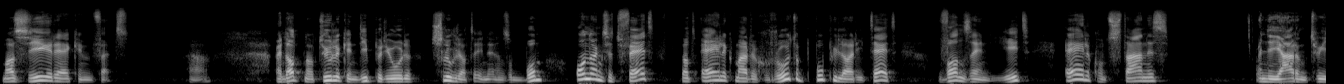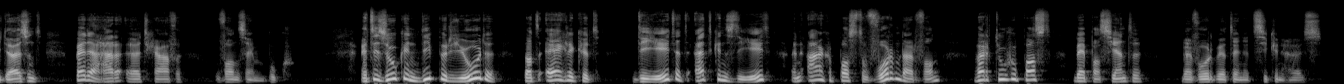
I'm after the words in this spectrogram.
maar zeer rijk in vet. Ja. En dat natuurlijk in die periode sloeg dat in als een bom, ondanks het feit dat eigenlijk maar de grote populariteit van zijn dieet eigenlijk ontstaan is in de jaren 2000 bij de heruitgave van zijn boek. Het is ook in die periode dat eigenlijk het dieet, het Atkins-dieet, een aangepaste vorm daarvan, werd toegepast bij patiënten, bijvoorbeeld in het ziekenhuis.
